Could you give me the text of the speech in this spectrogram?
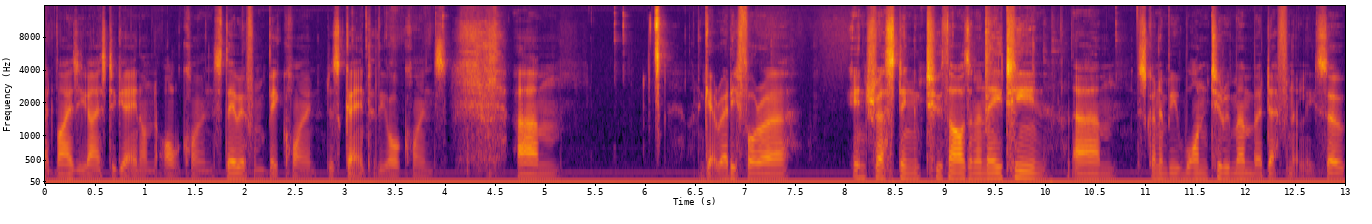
advise you guys to get in on altcoins. Stay away from Bitcoin. Just get into the altcoins. Um, and get ready for a interesting 2018. Um, it's going to be one to remember definitely. So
